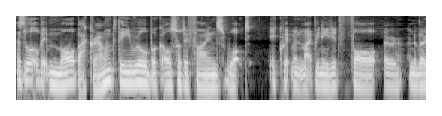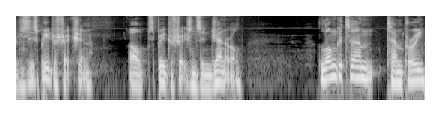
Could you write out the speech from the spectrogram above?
As a little bit more background, the rulebook also defines what equipment might be needed for an emergency speed restriction, or speed restrictions in general. Longer term temporary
